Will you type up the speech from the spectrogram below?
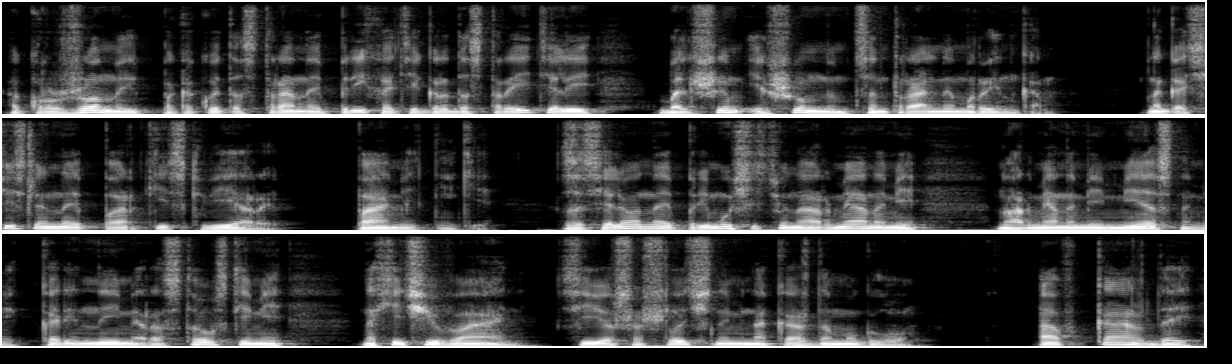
окруженный по какой-то странной прихоти градостроителей большим и шумным центральным рынком. Многочисленные парки и скверы, памятники, заселенные преимущественно армянами, но армянами местными, коренными, ростовскими, Нахичевань с ее шашлычными на каждом углу. А в каждой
